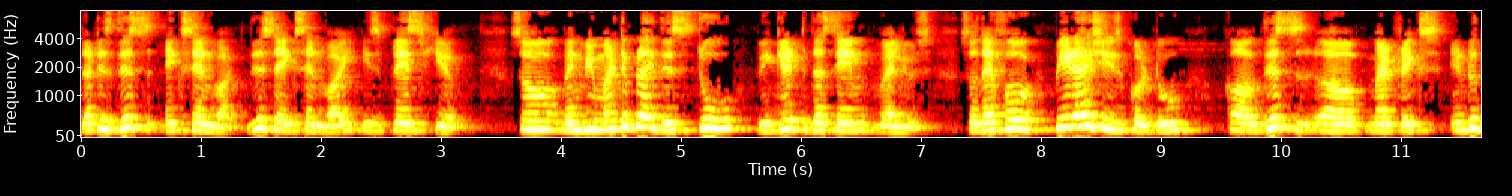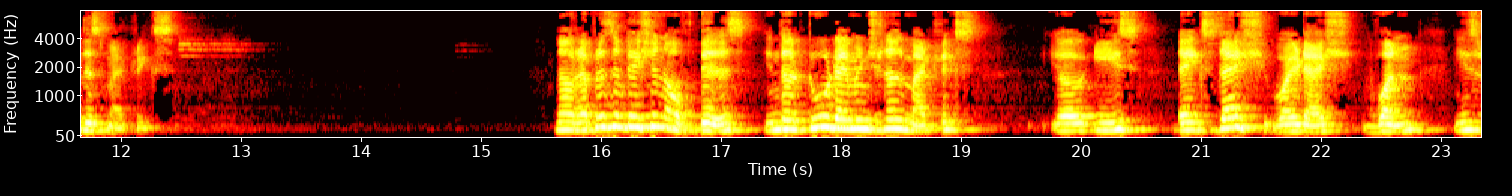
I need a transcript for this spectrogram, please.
That is this x and y. This x and y is placed here. So when we multiply this two, we get the same values. So therefore, p dash is equal to uh, this uh, matrix into this matrix. Now representation of this in the two-dimensional matrix uh, is the x dash y dash 1 is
